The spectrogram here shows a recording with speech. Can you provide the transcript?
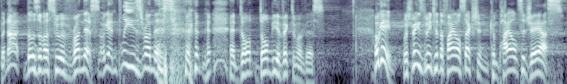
but not those of us who have run this. Again, please run this. and don't, don't be a victim of this. Okay, which brings me to the final section, compile to JS.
